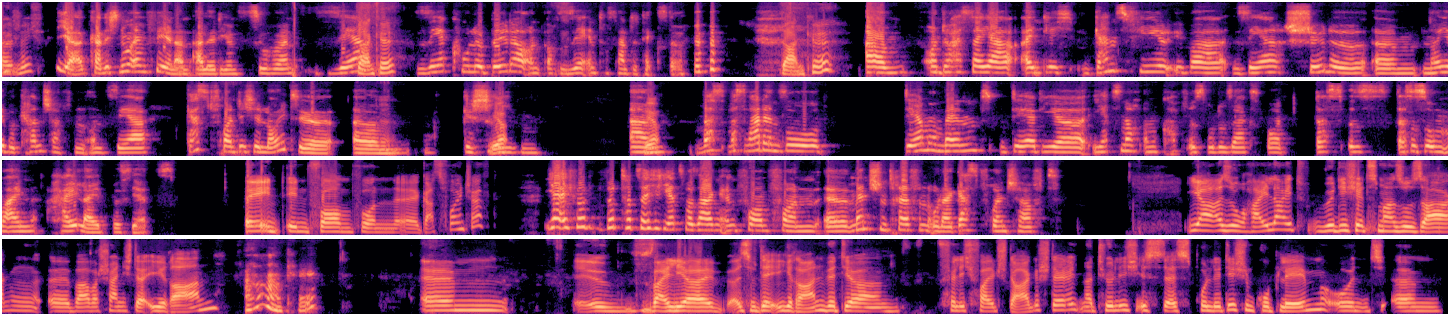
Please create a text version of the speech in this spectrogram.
ja, kann ich nur empfehlen an alle, die uns zuhören. Sehr, Danke. sehr coole Bilder und auch sehr interessante Texte. Danke. ähm, und du hast da ja eigentlich ganz viel über sehr schöne ähm, neue Bekanntschaften und sehr gastfreundliche Leute ähm, ja. geschrieben. Ähm, ja. was, was war denn so der Moment, der dir jetzt noch im Kopf ist, wo du sagst, boah, das ist, das ist so mein Highlight bis jetzt? Äh, in, in Form von äh, Gastfreundschaft? Ja, ich würde würd tatsächlich jetzt mal sagen, in Form von äh, Menschentreffen oder Gastfreundschaft. Ja, also Highlight würde ich jetzt mal so sagen, äh, war wahrscheinlich der Iran. Ah, okay. Ähm, äh, weil ja, also der Iran wird ja völlig falsch dargestellt. Natürlich ist das politisch ein Problem und ähm,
